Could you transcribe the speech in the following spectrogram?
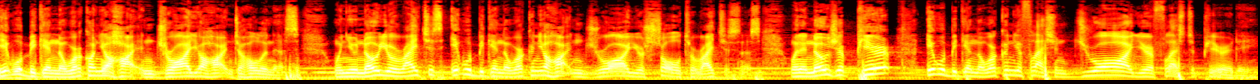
it will begin to work on your heart and draw your heart into holiness. When you know you're righteous, it will begin to work on your heart and draw your soul to righteousness. When it knows you're pure, it will begin to work on your flesh and draw your flesh to purity.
